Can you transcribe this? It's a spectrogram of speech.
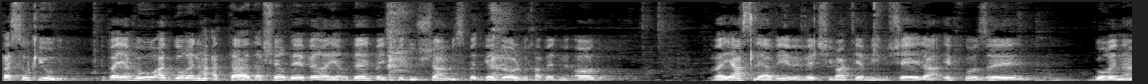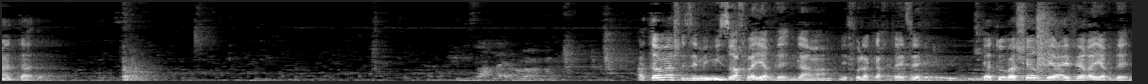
פסוק י' ויבואו עד גורן האטד אשר בעבר הירדן ויספדו שם מספד גדול וכבד מאוד ויעש לאביו בבית שבעת ימים. שאלה, איפה זה גורן האטד? אתה אומר שזה ממזרח לירדן, למה? מאיפה לקחת את זה? כתוב אשר בעבר הירדן.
